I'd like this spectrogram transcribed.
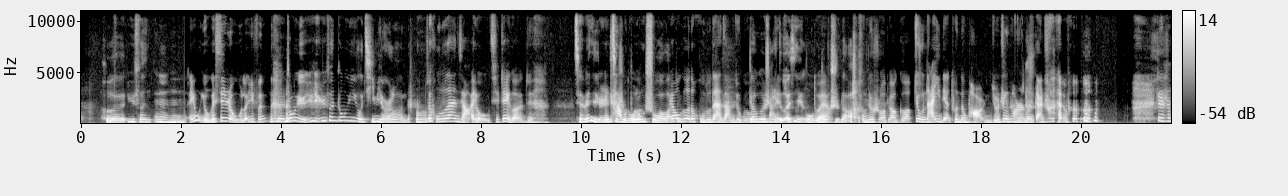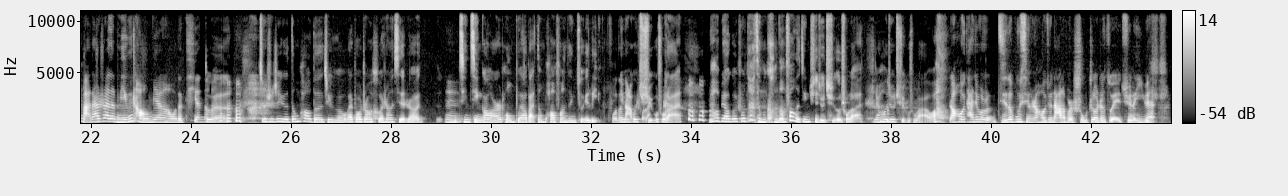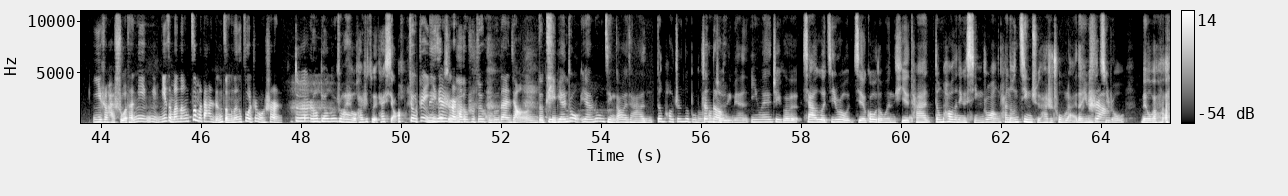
和玉芬，嗯嗯嗯，哎呦，有个新人物了，玉芬，对，终于玉 玉芬终于有提名了，嗯，最糊涂蛋讲，哎呦，其实这个这 前面几个人差不多不用说了，彪哥的糊涂蛋咱们就不用，彪哥啥德行我们都知道，我们就说彪哥就拿一点吞灯泡，你觉得正常人能干出来吗？这是马大帅的名场面啊！我的天呐。对，就是这个灯泡的这个外包装盒上写着。嗯，请警告儿童不要把灯泡放进嘴里，否则会取不出来。然后彪哥说：“那怎么可能放得进去就取得出来？”然后就取不出来了。然后他就急得不行，然后就拿了本书遮着嘴去了医院。医生还说他，你你你怎么能这么大人，怎么能做这种事儿？对啊，然后彪哥说，哎呀，我还是嘴太小，就这一件事，他都是最糊涂蛋讲的提。严重严重警告一下，灯泡真的不能放嘴里面，因为这个下颚肌肉结构的问题，它灯泡的那个形状，它能进去，它是出不来的，因为你的肌肉没有办法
